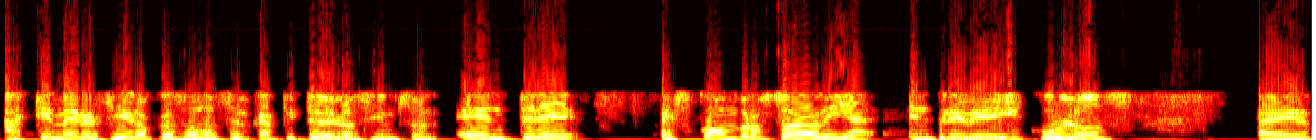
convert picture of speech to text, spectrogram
¿A qué me refiero que somos el capítulo de los Simpson? Entre escombros todavía, entre vehículos, eh,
